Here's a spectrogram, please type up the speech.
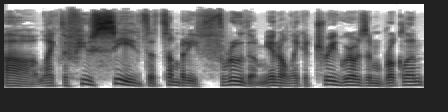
uh, like the few seeds that somebody threw them. You know, like a tree grows in Brooklyn,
